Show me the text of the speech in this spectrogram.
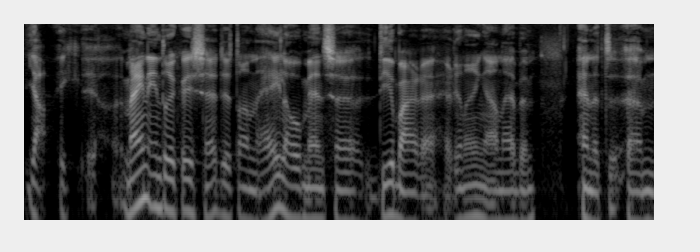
Ja, ik, ja, mijn indruk is hè, dat er een hele hoop mensen dierbare herinneringen aan hebben. En het, ehm,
